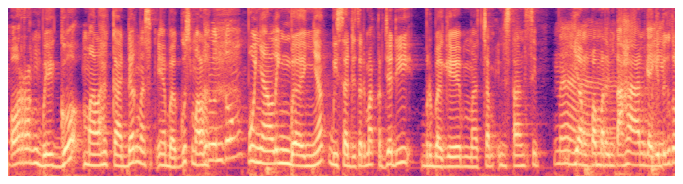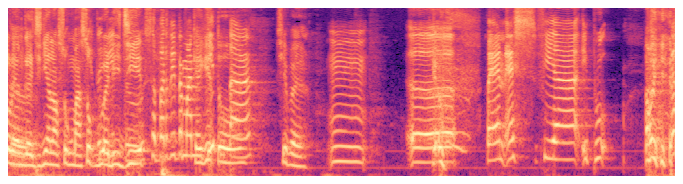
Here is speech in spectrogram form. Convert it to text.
Orang bego malah kadang nasibnya bagus, malah Beruntung. punya link banyak bisa diterima kerja di berbagai macam instansi Nah, yang pemerintahan kayak gitu gitu loh gitu. yang gajinya langsung masuk Gitu-gitu. dua digit. Seperti teman kayak kita. gitu. Siapa ya? Hmm, eh, PNS via ibu Oh iya.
